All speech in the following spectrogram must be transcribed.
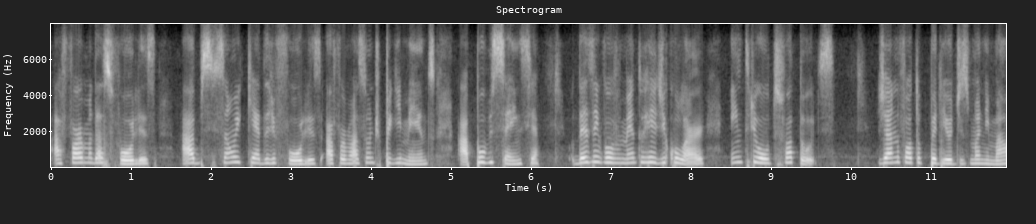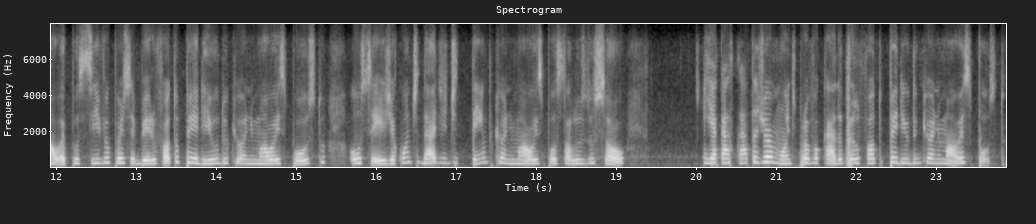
a forma das folhas, a abscisão e queda de folhas, a formação de pigmentos, a pubescência, o desenvolvimento redicular, entre outros fatores. Já no fotoperiodismo animal, é possível perceber o fotoperíodo que o animal é exposto, ou seja, a quantidade de tempo que o animal é exposto à luz do sol, e a cascata de hormônios provocada pelo fotoperíodo em que o animal é exposto,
